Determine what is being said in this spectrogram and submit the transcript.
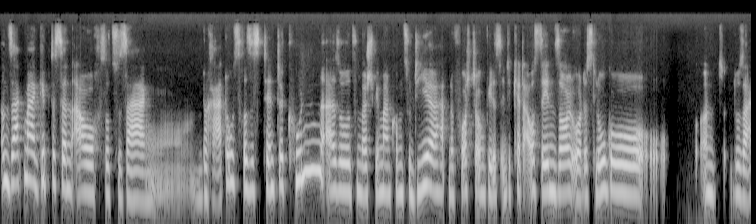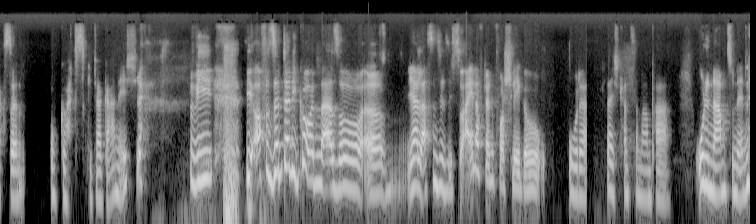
Und sag mal, gibt es dann auch sozusagen beratungsresistente Kunden? Also zum Beispiel, man kommt zu dir, hat eine Vorstellung, wie das Etikett aussehen soll oder das Logo und du sagst dann, oh Gott, das geht ja gar nicht. Wie, wie offen sind da die Kunden? Also ähm, ja, lassen sie sich so ein auf deine Vorschläge oder vielleicht kannst du mal ein paar, ohne Namen zu nennen.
